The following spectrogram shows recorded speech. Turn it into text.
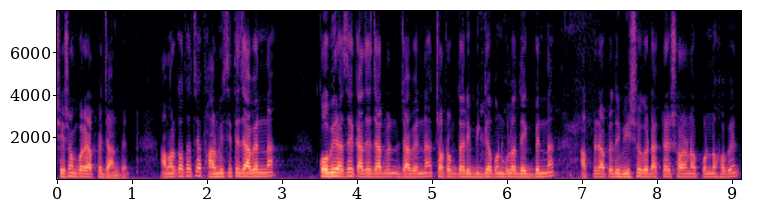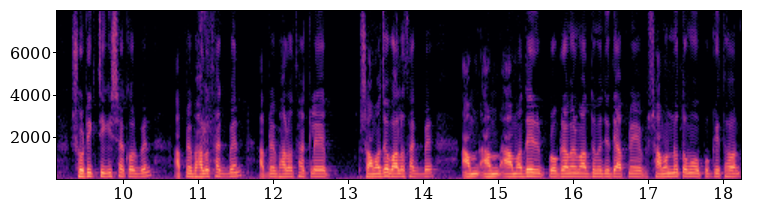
সে সম্পর্কে আপনি জানবেন। আমার কথা হচ্ছে, ফার্মেসিতে যাবেন না, কবিরাজের কাজে যাবেন যাবেন না, চটকদারি বিজ্ঞাপনগুলো দেখবেন না আপনারা আপনাদের বিশেষজ্ঞ ডাক্তারের শরণাপন্ন হবেন সঠিক চিকিৎসা করবেন আপনি ভালো থাকবেন আপনি ভালো থাকলে সমাজও ভালো থাকবে। আম- আম- আমাদের প্রোগ্রামের মাধ্যমে যদি আপনি সামান্যতম উপকৃত হন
